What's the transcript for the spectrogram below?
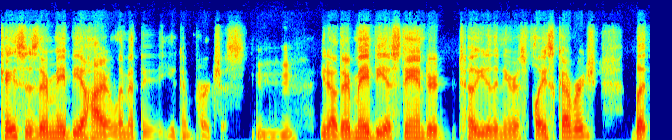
cases there may be a higher limit that you can purchase. Mm-hmm you know there may be a standard tell you to the nearest place coverage but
